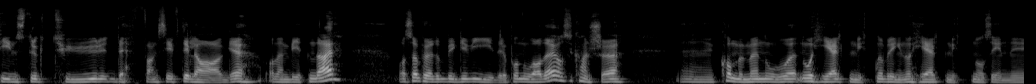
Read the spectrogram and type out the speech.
fin struktur defensivt i laget og den biten der. Og så har jeg prøvd å bygge videre på noe av det, og så kanskje eh, komme med noe, noe, helt nytt og bringe noe helt nytt nå også inn i,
